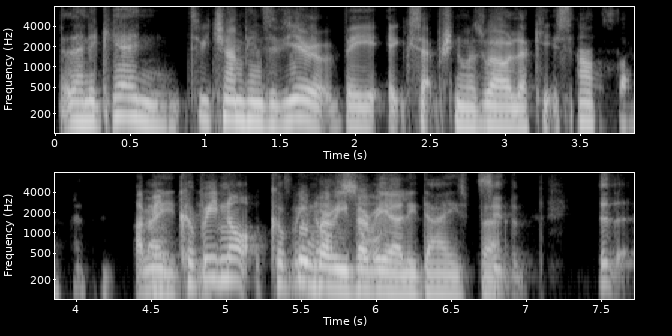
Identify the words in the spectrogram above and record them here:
but then again, to be champions of Europe would be exceptional as well. Look, it sounds like I mean, could we not? Could we not very, very early days, but the, the, the-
